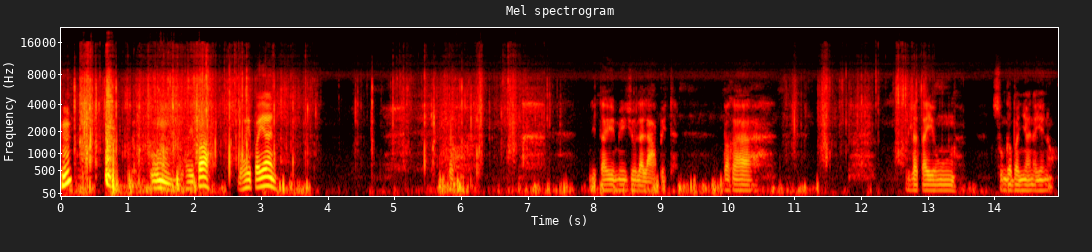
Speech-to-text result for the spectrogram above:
Hmm? Um, buhay pa. Buhay pa yan. Ito. Hindi tayo medyo lalapit. Baka bigla tayong sunggaban yan. Ayan oh.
